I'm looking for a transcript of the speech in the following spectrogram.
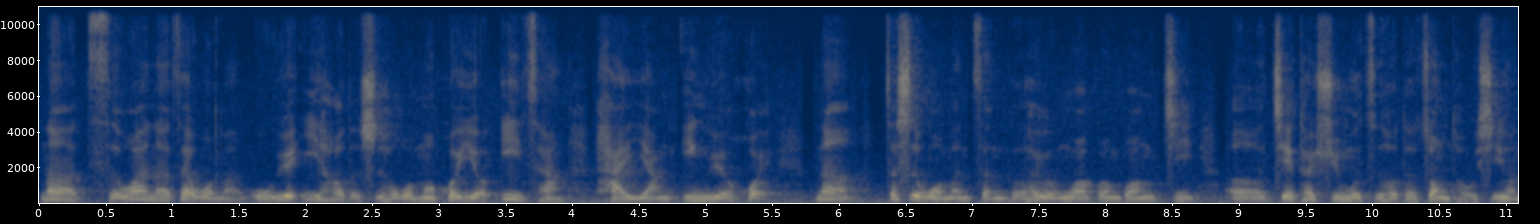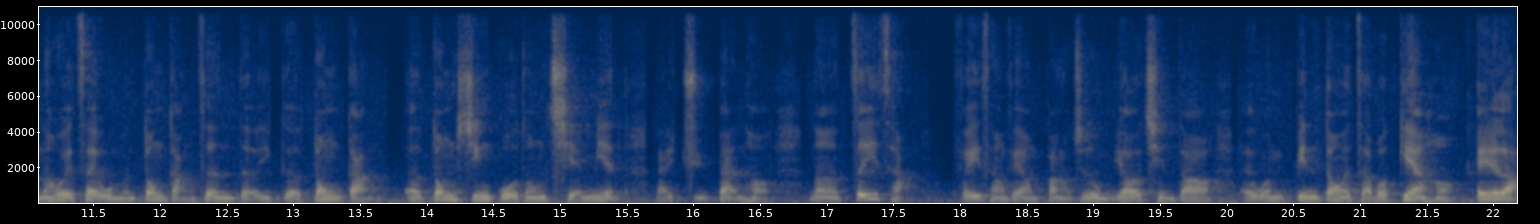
那此外呢，在我们五月一号的时候，我们会有一场海洋音乐会。那这是我们整个黑文化观光季，呃，揭开序幕之后的重头戏哦。那会在我们东港镇的一个东港呃东兴国中前面来举办哈。那这一场非常非常棒，就是我们邀请到呃我们屏东的查某囝哈 ella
